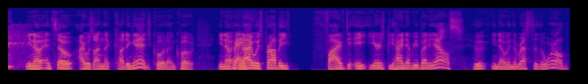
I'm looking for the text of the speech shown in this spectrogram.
you know. And so I was on the cutting edge, quote unquote, you know, right. and I was probably five to eight years behind everybody else who, you know, in the rest of the world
